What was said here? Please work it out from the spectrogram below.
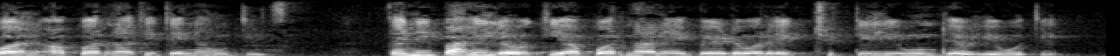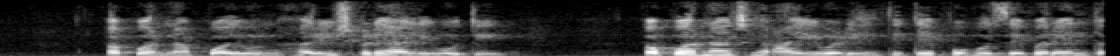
पण अपर्णा तिथे नव्हतीच. त्यांनी पाहिलं की अपर्णाने बेडवर एक चिठ्ठी लिहून ठेवली होती. अपर्णा पळून हरीशकडे आली होती. अपर्णाचे आई वडील तिथे पोहोचेपर्यंत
